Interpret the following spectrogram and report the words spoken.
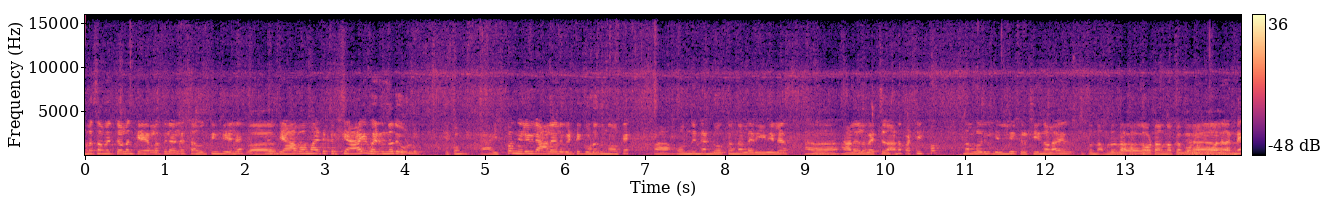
നമ്മളെ സംബന്ധിച്ചോളം കേരളത്തിൽ അല്ലെ സൗത്ത് ഇന്ത്യയിൽ വ്യാപകമായിട്ട് കൃഷി ആയി വരുന്നതേ ഉള്ളൂ. ഇപ്പം ഇപ്പം നിലവിൽ ആളുകൾ വെട്ടിക്കൊടുക്കുന്നതൊക്കെ ഒന്നും രണ്ടും ഒക്കെ എന്നുള്ള രീതിയിൽ ആളുകൾ വെച്ചതാണ്. പക്ഷെ ഇപ്പം നമ്മളൊരു വലിയ കൃഷി എന്നുള്ള ഇപ്പം നമ്മളൊരു റബ്ബർ തോട്ടം എന്നൊക്കെ പോലെ തന്നെ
